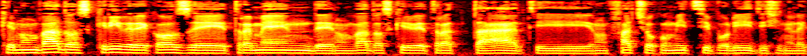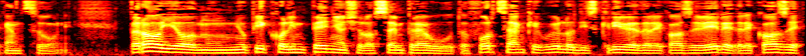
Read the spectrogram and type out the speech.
che, non vado a scrivere cose tremende, non vado a scrivere trattati, non faccio comizi politici nelle canzoni però io un mio piccolo impegno ce l'ho sempre avuto, forse anche quello di scrivere delle cose vere, delle cose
